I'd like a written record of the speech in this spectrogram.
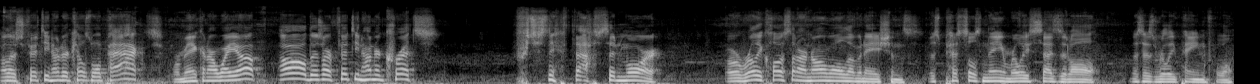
Oh, there's 1500 kills well packed. We're making our way up. Oh, there's our 1500 crits. We just need a thousand more. We're really close on our normal eliminations. This pistol's name really says it all. This is really painful.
